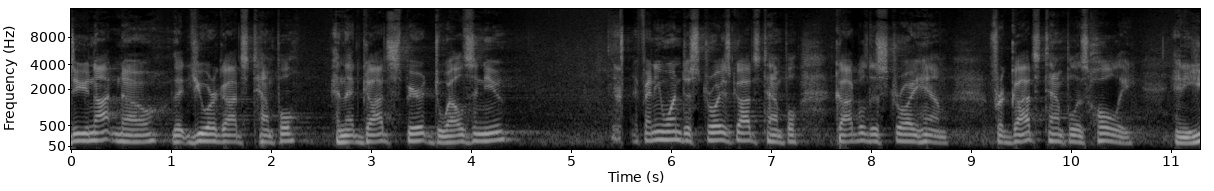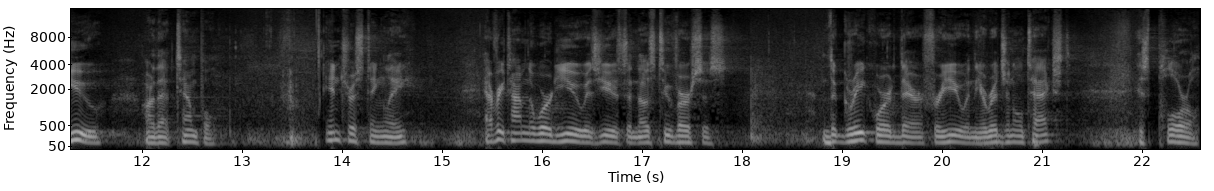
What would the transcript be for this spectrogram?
Do you not know that you are God's temple and that God's Spirit dwells in you? If anyone destroys God's temple, God will destroy him. For God's temple is holy, and you are that temple. Interestingly, every time the word you is used in those two verses, the Greek word there for you in the original text is plural.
